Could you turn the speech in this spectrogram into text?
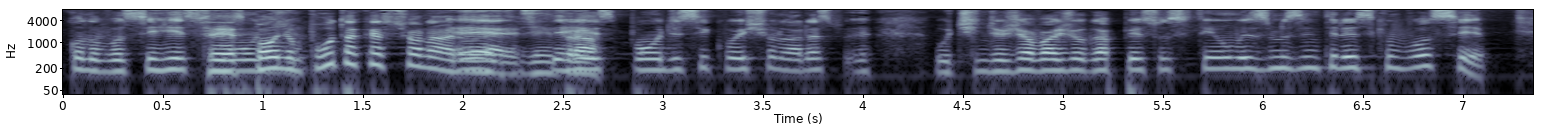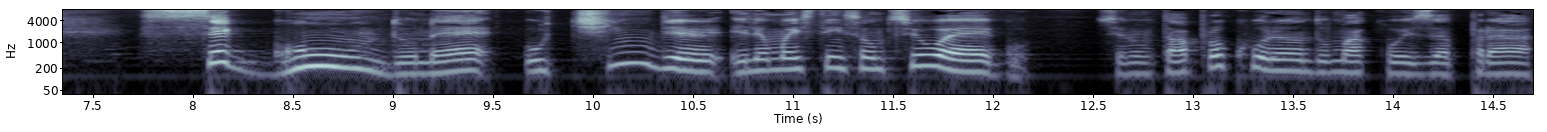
Quando você Você responde, responde um puta questionário é, você entrar. responde esse questionário, o Tinder já vai jogar pessoas que têm os mesmos interesses que você. Segundo, né, o Tinder, ele é uma extensão do seu ego. Você não tá procurando uma coisa pra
